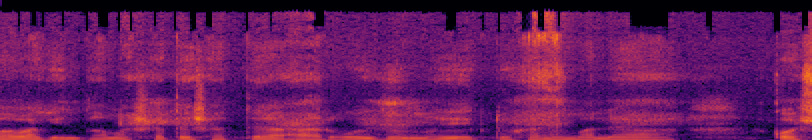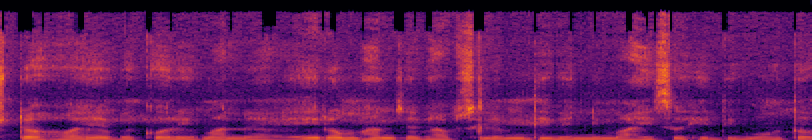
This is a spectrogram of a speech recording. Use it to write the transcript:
বাবা কিন্তু আমার সাথে সাথে আর ওই জন্যই একটুখানি মানে কষ্ট হয় এবে করি মানে এই রমহান যে ভাবছিলাম দিবেননি, মাহি চুহি দিব। তো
